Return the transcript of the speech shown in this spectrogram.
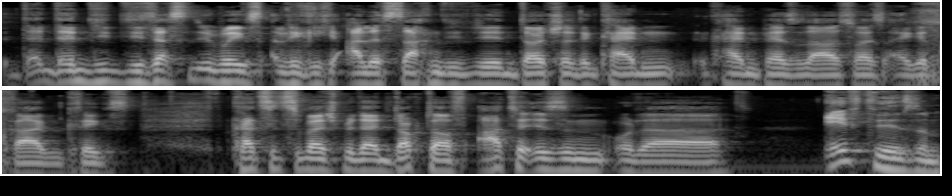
die, die, die, das sind übrigens wirklich alles Sachen, die du in Deutschland in keinen, keinen Personalausweis eingetragen kriegst. Du kannst dir zum Beispiel deinen Doktor of Atheism oder Atheism.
